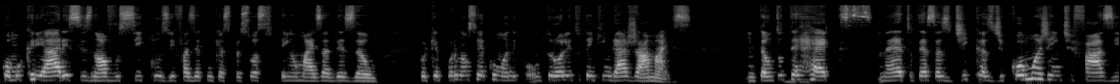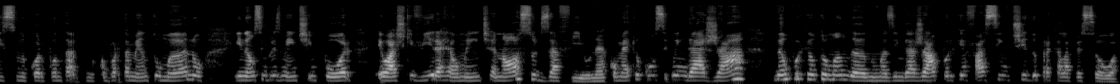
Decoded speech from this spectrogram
como criar esses novos ciclos e fazer com que as pessoas tenham mais adesão. Porque por não ser comando e controle, tu tem que engajar mais. Então, tu ter hacks né? Tu ter essas dicas de como a gente faz isso no, corpo, no comportamento humano e não simplesmente impor, eu acho que vira realmente é nosso desafio, né? Como é que eu consigo engajar, não porque eu estou mandando, mas engajar porque faz sentido para aquela pessoa.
